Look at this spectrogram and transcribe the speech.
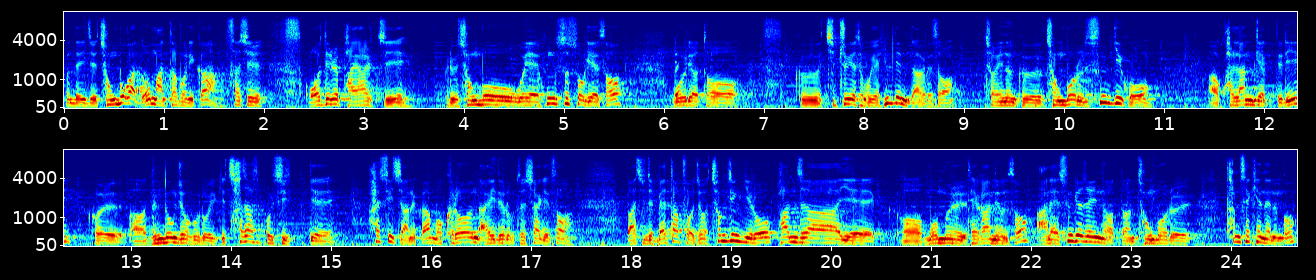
근데 이제 정보가 너무 많다 보니까 사실 어디를 봐야 할지 그리고 정보의 홍수 속에서 오히려 더 그 집중해서 보기가 힘듭니다. 그래서 저희는 그 정보를 숨기고 어, 관람객들이 그걸 어, 능동적으로 이렇게 찾아서 볼 수 있게 할 수 있지 않을까? 뭐 그런 아이디어로부터 시작해서 마치 이제 메타포죠. 청진기로 환자의 어, 몸을 대가면서 안에 숨겨져 있는 어떤 정보를 탐색해내는 거,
